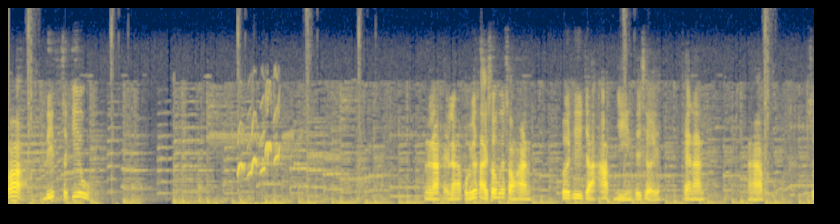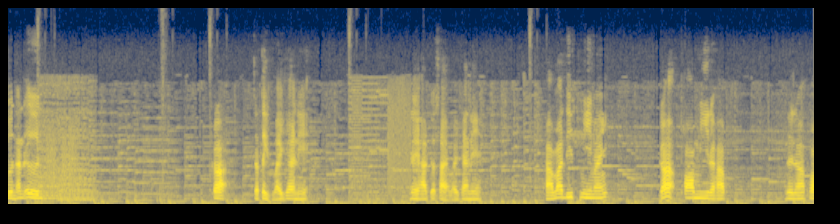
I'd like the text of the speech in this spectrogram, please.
ก็ดิสสกิลนี่นะเห็นแล้วผมจะใส่ส้มแค่สองอัน เพื่อที่จะอัพยีนเฉยๆ แค่นั้นนะครับ ส่วนอันอื่น ก็จะติดไว้แค่นี้นี่ครับจะใส่ไว้แค่นี้ ถามว่าดิสมีไหม ก็พอมีแหละครับเนี่ยนะพอ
